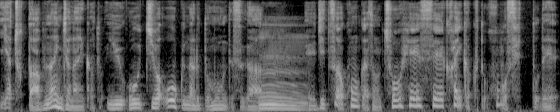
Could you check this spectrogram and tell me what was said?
いやちょっと危ないんじゃないかというお家は多くなると思うんですが、うんえー実は今回その徴兵制改革とほぼセットで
